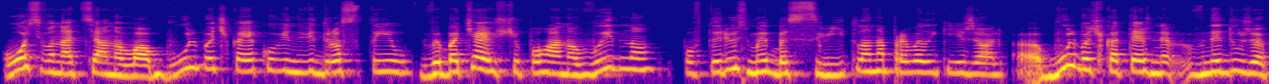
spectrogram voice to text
Ось вона ця нова бульбочка, яку він відростив. Вибачаю, що погано видно. Повторюсь, ми без світла на превеликий жаль. Е, Бульбочка теж не в не дуже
